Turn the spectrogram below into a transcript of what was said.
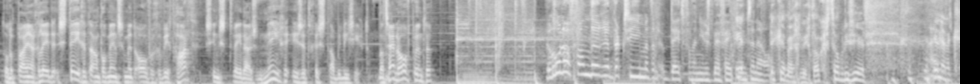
Tot een paar jaar geleden steeg het aantal mensen met overgewicht hard. Sinds 2009 is het gestabiliseerd. Dat zijn de hoofdpunten. Roelof van de redactie met een update van de nieuwsbv.nl. Ik heb mijn gewicht ook gestabiliseerd. Eindelijk.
